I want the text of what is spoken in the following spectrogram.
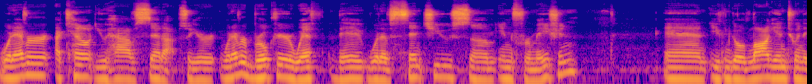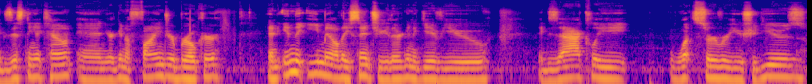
whatever account you have set up. So your whatever broker you're with, they would have sent you some information and you can go log into an existing account and you're going to find your broker and in the email they sent you, they're going to give you exactly what server you should use.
